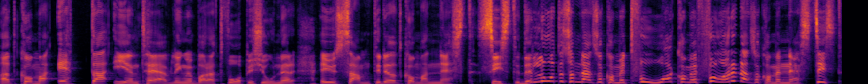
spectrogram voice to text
Att komma etta i en tävling med bara två personer är ju samtidigt att komma näst sist. Det låter som den som kommer tvåa kommer före den som kommer näst sist.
